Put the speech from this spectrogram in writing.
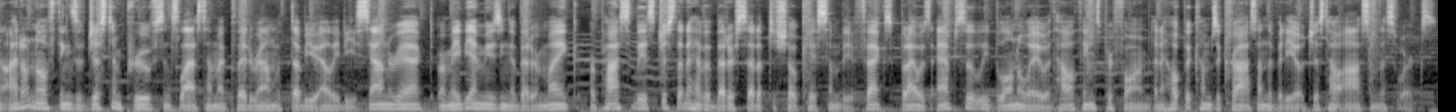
Now I don't know if things have just improved since last time I played around with WLED Sound React, or maybe I'm using a better mic, or possibly it's just that I have a better setup to showcase some of the effects, but I was absolutely blown away with how things performed and I hope it comes across on the video just how awesome this works.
